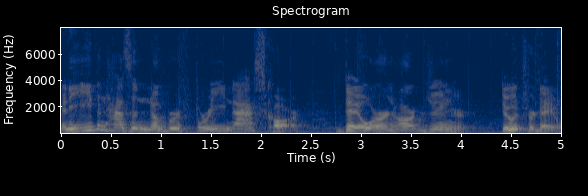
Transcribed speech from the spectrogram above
And he even has a number three NASCAR, Dale Earnhardt Jr. Do it for Dale.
